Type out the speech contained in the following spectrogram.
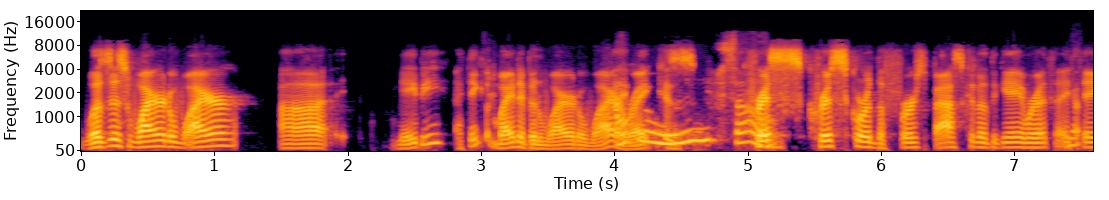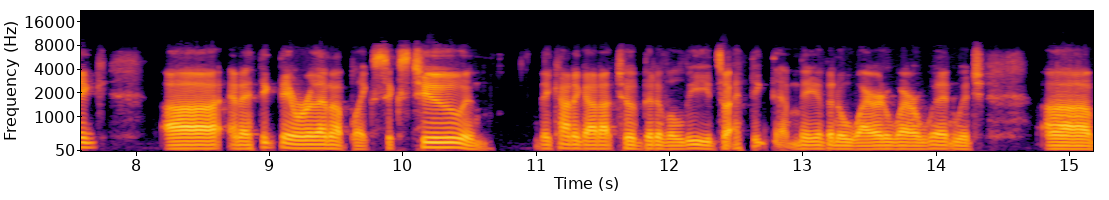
Was this wire to wire? Uh, maybe I think it might have been wire to wire, right? Because so. Khris Khris scored the first basket of the game, right? I yep. think, uh, and I think they were then up like six two, and they kind of got out to a bit of a lead. So I think that may have been a wire to wire win, which, uh,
